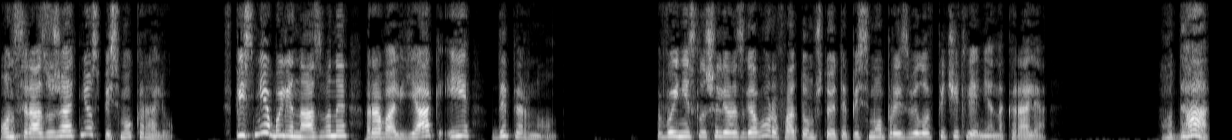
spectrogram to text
он сразу же отнес письмо королю. В письме были названы Равальяк и Депернон. Вы не слышали разговоров о том, что это письмо произвело впечатление на короля? О да,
